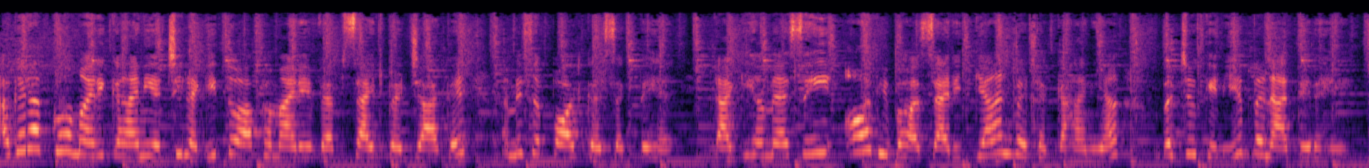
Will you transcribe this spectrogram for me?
अगर आपको हमारी कहानी अच्छी लगी तो आप हमारे वेबसाइट पर जाकर हमें सपोर्ट कर सकते हैं, ताकि हम ऐसे ही और भी बहुत सारी ज्ञानवर्धक कहानियाँ बच्चों के लिए बनाते रहें।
